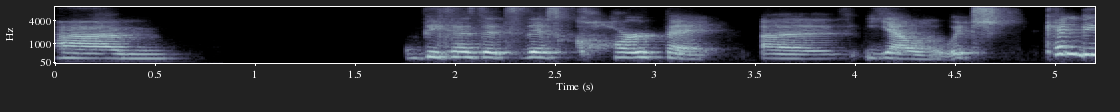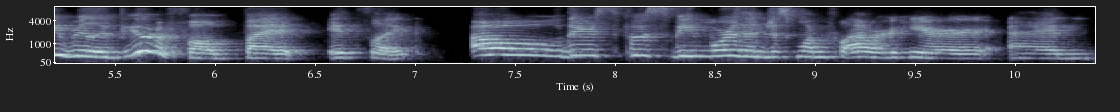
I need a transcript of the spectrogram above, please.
Yeah. Um, because it's this carpet of yellow, which can be really beautiful, but it's like, oh, there's supposed to be more than just one flower here. And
